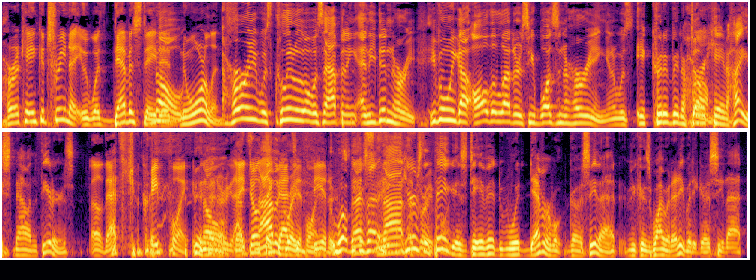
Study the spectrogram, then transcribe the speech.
Hurricane Katrina. It was devastated no, New Orleans. Hurry was clearly what was happening, and he didn't hurry. Even when we got all the letters, he wasn't hurrying, and it was It could have been Hurricane Heist now in theaters. oh, that's a great point. No, I don't not think a that's great in point. theaters. Well, because That's I, not here's the thing: point. is David would never go see that because why would anybody go see that?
